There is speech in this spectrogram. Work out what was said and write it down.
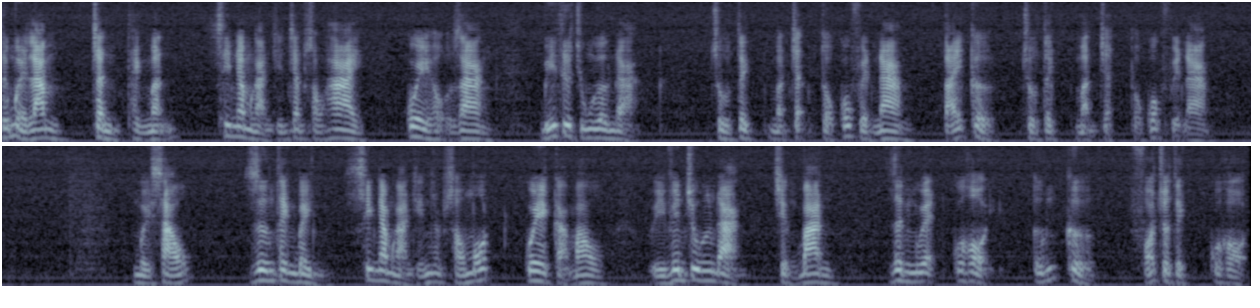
Thứ 15. Trần Thành Mẫn, sinh năm 1962, quê Hậu Giang, Bí thư Trung ương Đảng, Chủ tịch Mặt trận Tổ quốc Việt Nam, tái cử Chủ tịch Mặt trận Tổ quốc Việt Nam. 16. Dương Thanh Bình, sinh năm 1961, quê Cà Mau, Ủy viên Trung ương Đảng, trưởng ban Dân nguyện Quốc hội, ứng cử Phó Chủ tịch Quốc hội.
